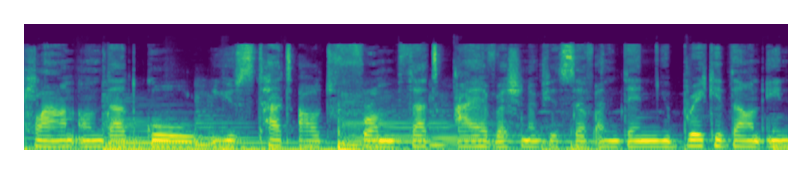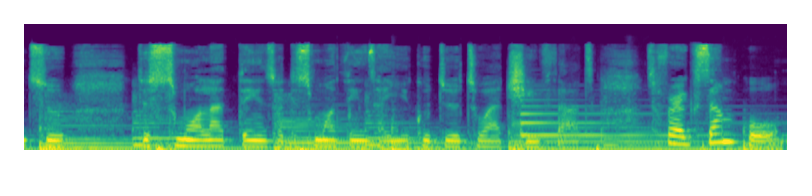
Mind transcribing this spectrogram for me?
plan, on that goal, you start out from that higher version of yourself and then you break it down into the smaller things or the small things that you could do to achieve that. So, for example,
